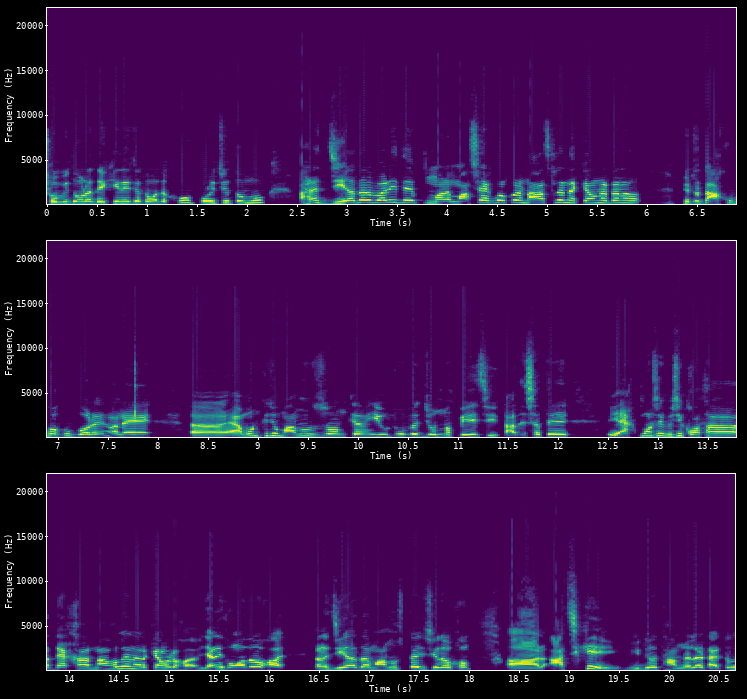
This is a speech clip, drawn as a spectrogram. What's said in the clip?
ছবি তোমরা দেখিয়ে নিয়েছো, তোমাদের খুব পরিচিত মুখ। আর হ্যাঁ জিয়াদার বাড়িতে মানে মাসে একবার করে না আসলে না কেমন একটা ভেতরটা আকুপাকু করে। মানে এমন কিছু মানুষজনকে আমি ইউটিউবের জন্য পেয়েছি। তাদের সাথে এক মাসের বেশি কথা দেখা না হলে না আর কেমনটা হয়? আমি জানি তোমাদেরও হয়, কারণ জিয়াদা মানুষটাই সেরকম। আর আজকে ভিডিও থামনেলার টাইটেল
